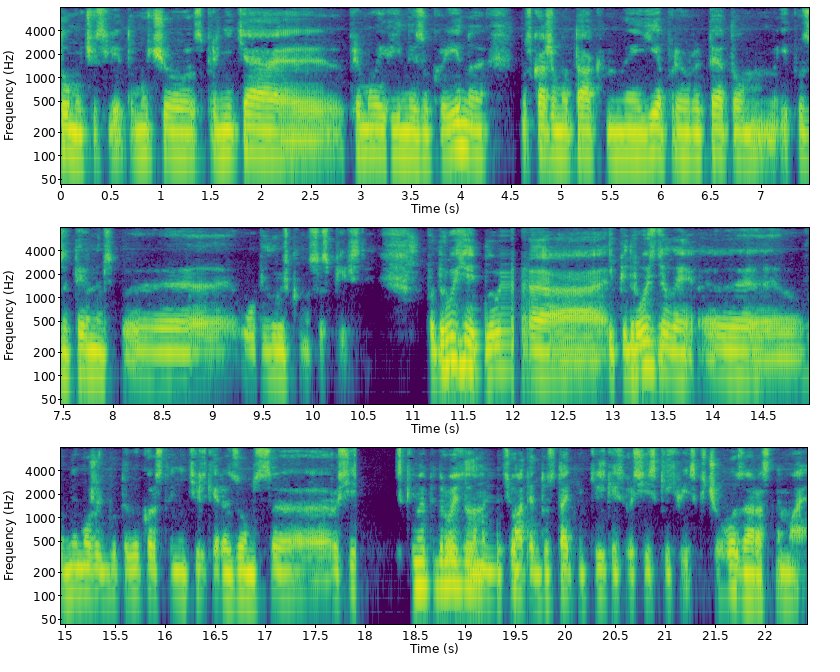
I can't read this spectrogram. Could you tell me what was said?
тому числі, тому що сприйняття е, прямої війни з Україною, ну скажімо так, не є пріоритетом і позитивним е, у білоруському суспільстві. По-друге, і підрозділи вони можуть бути використані тільки разом з російськими підрозділами для цього мати достатню кількість російських військ, чого зараз немає.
